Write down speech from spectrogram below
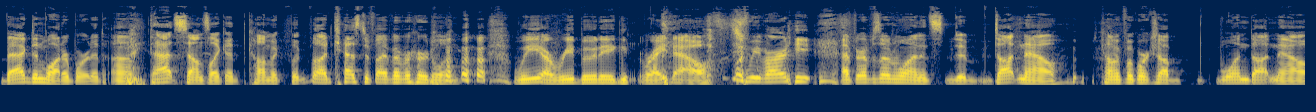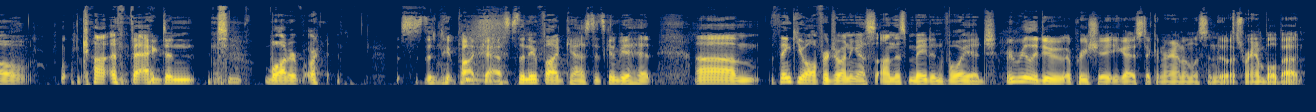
Bagged and waterboarded. Um, that sounds like a comic book podcast if I've ever heard one. We are rebooting right now. We've already after episode one. It's uh, dot now. Comic book workshop one dot now. Bagged and waterboarded. This is the new podcast. It's the new podcast. It's going to be a hit. Um, thank you all for joining us on this maiden voyage. We really do appreciate you guys sticking around and listening to us ramble about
